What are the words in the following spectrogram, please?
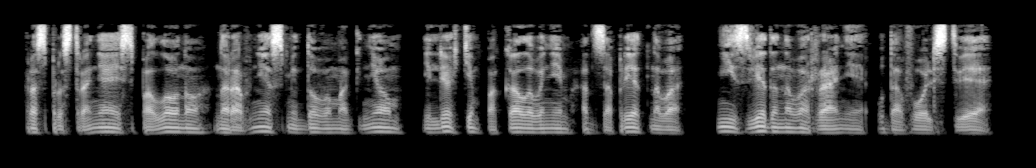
распространяясь по лону наравне с медовым огнем и легким покалыванием от запретного, неизведанного ранее удовольствия.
